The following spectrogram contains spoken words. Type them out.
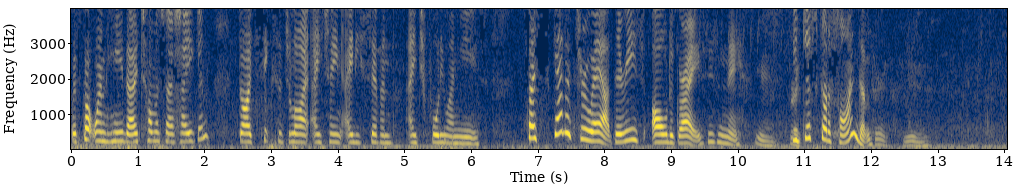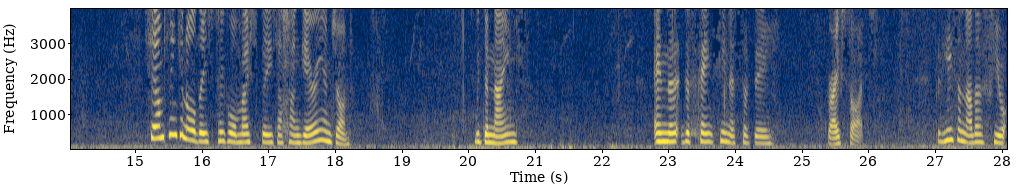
We've got one here though, Thomas O'Hagan, died 6th of July 1887, aged 41 years. So scattered throughout, there is older graves, isn't there? Yeah. You've just got to find them. very few. See, I'm thinking all these people, most of these are Hungarian, John. With the names. And the, the fanciness of their grave sites. But here's another few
